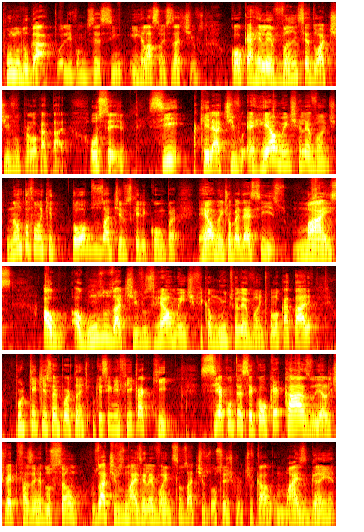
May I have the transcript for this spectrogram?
pulo do gato ali, vamos dizer assim, em relação a esses ativos qual que é a relevância do ativo para locatário. Ou seja, se aquele ativo é realmente relevante, não estou falando que todos os ativos que ele compra realmente obedecem isso, mas alguns dos ativos realmente fica muito relevante para o locatário. Por que, que isso é importante? Porque significa que se acontecer qualquer caso e ela tiver que fazer redução, os ativos mais relevantes são os ativos, ou seja, o ativo que ela mais ganha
